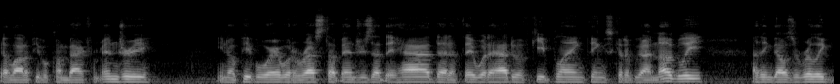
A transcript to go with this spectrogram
A lot of people come back from injury. You know, people were able to rest up injuries that they had. That if they would have had to have keep playing, things could have gotten ugly. I think that was a really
